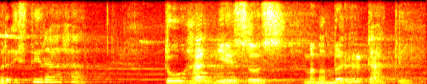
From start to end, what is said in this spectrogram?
beristirahat. Tuhan Yesus memberkati.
